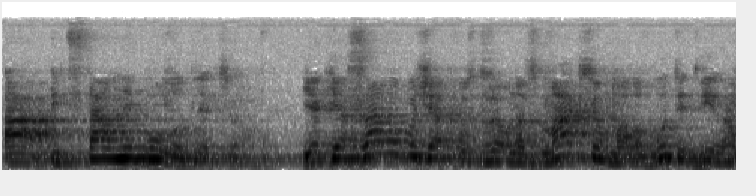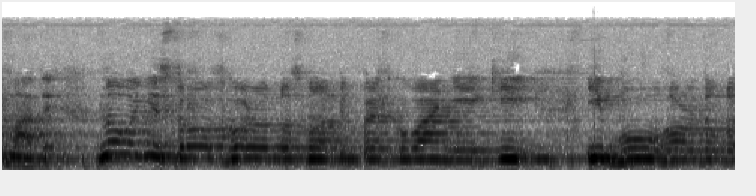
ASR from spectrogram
А підстав не було для цього. Як я з самого початку сказав, у нас максимум мало бути дві громади. Новодністровськ, город обласного підпорядкування, який і був городом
